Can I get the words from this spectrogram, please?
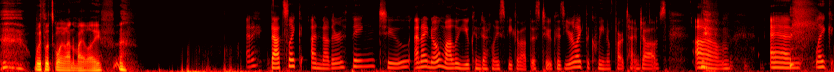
with what's going on in my life. And i think that's like another thing too and i know malu you can definitely speak about this too because you're like the queen of part-time jobs. Um and like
